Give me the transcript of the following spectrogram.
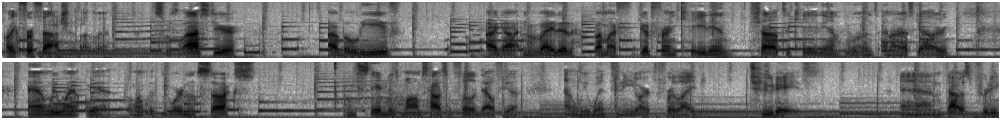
like for fashion, by the way. This was last year. I believe I got invited by my good friend Cadian. Shout out to Cadian, who owns NRS Gallery. And we went with went with Jordan Sucks. We stayed in his mom's house in Philadelphia, and we went to New York for like two days, and that was pretty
